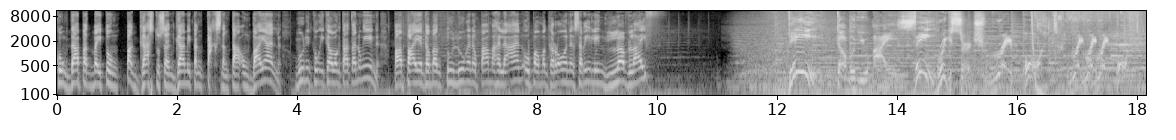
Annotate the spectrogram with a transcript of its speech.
kung dapat ba itong paggastusan gamit ang tax ng taong bayan. Ngunit kung ikaw ang tatanungin, papayag ka bang tulungan ng pamahalaan upang magkaroon ng sariling love life? DWIZ Research Report. Re- Re- Report.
